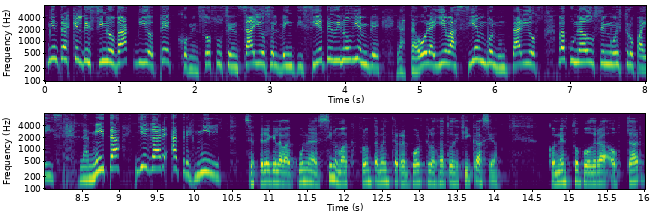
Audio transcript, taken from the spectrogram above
Mientras que el de Sinovac Biotech comenzó sus ensayos el 27 de noviembre y hasta ahora lleva 100 voluntarios vacunados en nuestro país. La meta, llegar a 3.000. Se espera que la vacuna de Sinovac prontamente reporte los datos de eficacia. Con esto podrá optar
